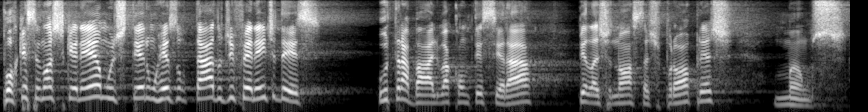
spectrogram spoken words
porque se nós queremos ter um resultado diferente desse, o trabalho acontecerá pelas nossas próprias mãos.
